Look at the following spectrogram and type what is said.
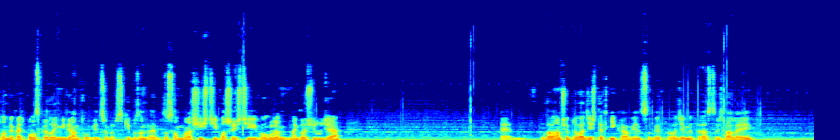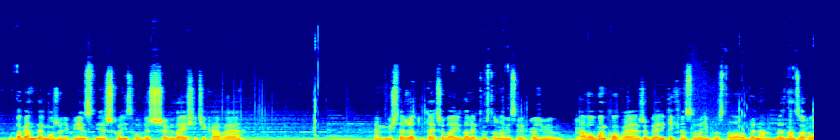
zamykać Polskę dla imigrantów, więc trzeba wszystkich pozamykać, bo to są rasiści, faszyści i w ogóle najgorsi ludzie. Em, Udało nam się prowadzić technika, więc sobie wprowadzimy teraz coś dalej. Propagandę może niekoniecznie, szkolnictwo wyższe wydaje się ciekawe. Myślę, że tutaj trzeba iść dalej w tą stronę, więc sobie wprowadzimy prawo bankowe, żeby elity finansowe nie pozostawały bez nadzoru.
